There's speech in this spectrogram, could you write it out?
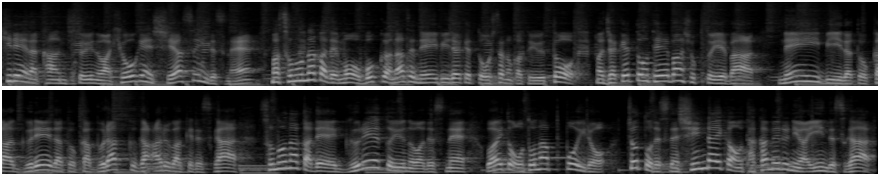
綺麗な感じというのは表現しやすいんですね、まあ、その中でも僕はなぜネイビージャケットをしたのかというと、まあ、ジャケットの定番色といえばネイビーだとかグレーだとかブラックがあるわけですがその中でグレーというのはですね割と大人っぽい色ちょっとですね信頼感を高めるにはいいんですが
